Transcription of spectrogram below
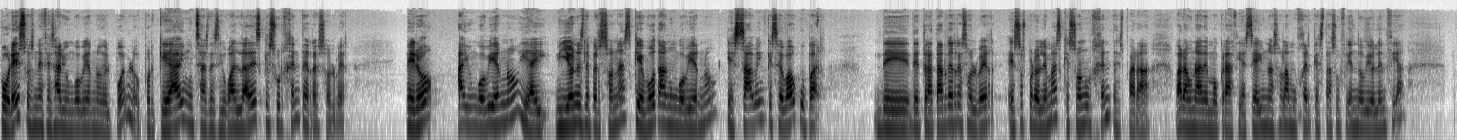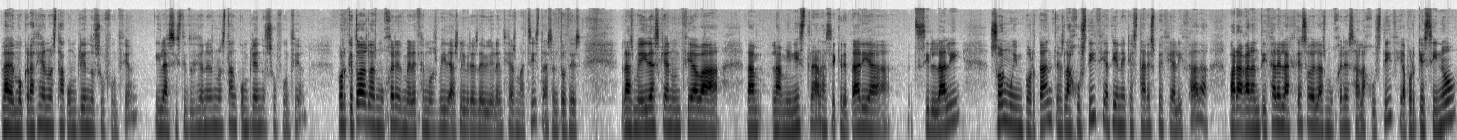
por eso es necesario un gobierno del pueblo, porque hay muchas desigualdades que es urgente resolver. Pero hay un gobierno y hay millones de personas que votan un gobierno que saben que se va a ocupar de, tratar de resolver esos problemas que son urgentes para, para, una democracia. Si hay una sola mujer que está sufriendo violencia, la democracia no está cumpliendo su función y las instituciones no están cumpliendo su función, porque todas las mujeres merecemos vidas libres de violencias machistas. Entonces, las medidas que anunciaba la, ministra, la secretaria Sildali, son muy importantes. La justicia tiene que estar especializada para garantizar el acceso de las mujeres a la justicia, porque si no,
